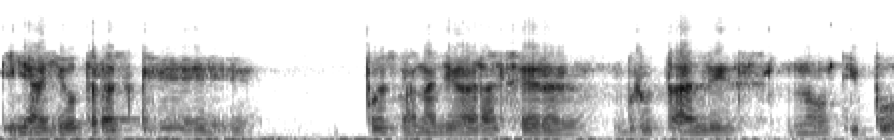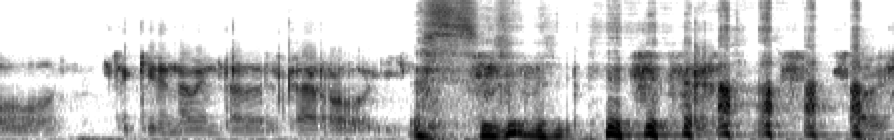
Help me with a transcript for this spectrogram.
Y hay otras que pues van a llegar a ser brutales, ¿no? Tipo, se quieren aventar del carro y, Sí. ¿sabes?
